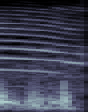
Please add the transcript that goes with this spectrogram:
Yeah.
